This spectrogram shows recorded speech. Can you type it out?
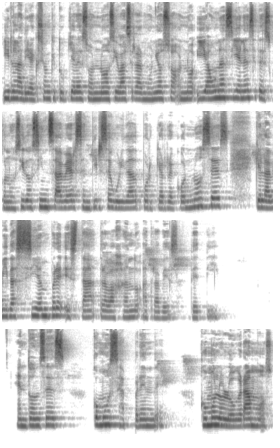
ir en la dirección que tú quieres o no, si va a ser armonioso o no, y aún así en ese desconocido sin saber sentir seguridad porque reconoces que la vida siempre está trabajando a través de ti. Entonces, ¿cómo se aprende? ¿Cómo lo logramos?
